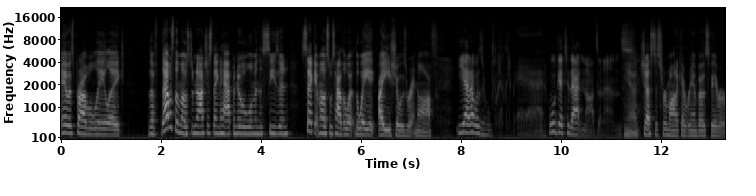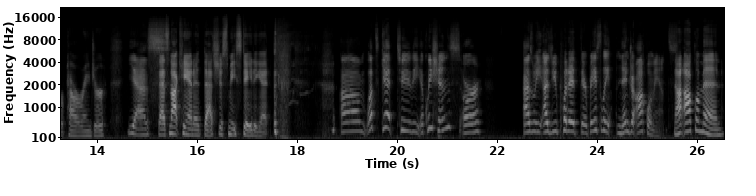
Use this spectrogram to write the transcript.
it was probably like the that was the most obnoxious thing to happen to a woman this season. Second most was how the way, the way Aisha was written off. Yeah, that was really bad. We'll get to that in odds and. Yeah, justice for Monica Rambeau's favorite Power Ranger. Yes. That's not canon. That's just me stating it. Um, let's get to the Aquitians, or as we as you put it, they're basically ninja Aquamans. not Aquaman.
